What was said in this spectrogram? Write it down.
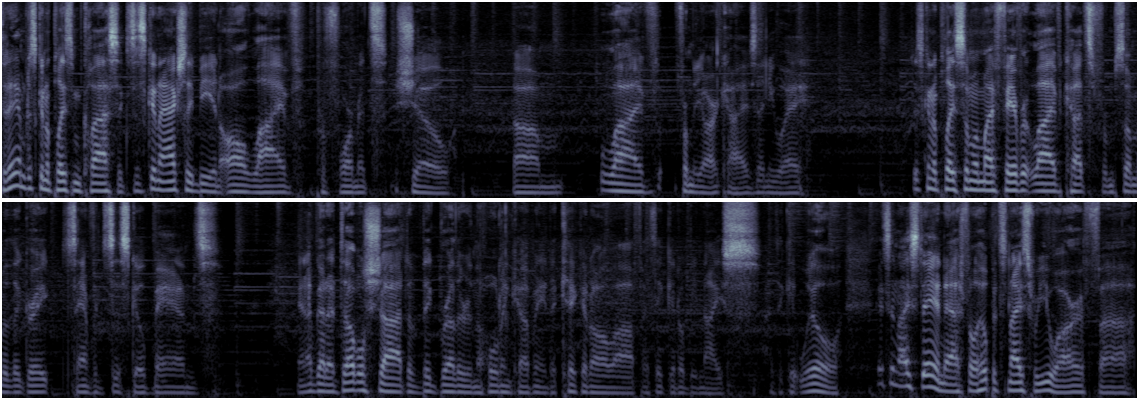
Today I'm just going to play some classics. It's going to actually be an all live performance show. Um, live from the archives, anyway. Just going to play some of my favorite live cuts from some of the great San Francisco bands. And I've got a double shot of Big Brother and the Holding Company to kick it all off. I think it'll be nice. I think it will. It's a nice day in Nashville. I hope it's nice where you are. If uh,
